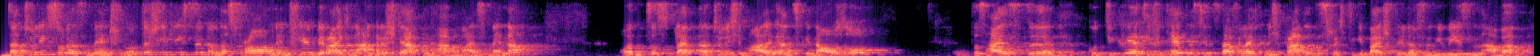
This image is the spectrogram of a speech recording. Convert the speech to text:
natürlich so, dass Menschen unterschiedlich sind und dass Frauen in vielen Bereichen andere Stärken haben als Männer. Und das bleibt natürlich im All ganz genauso. Das heißt, äh, gut, die Kreativität ist jetzt da vielleicht nicht gerade das richtige Beispiel dafür gewesen, aber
